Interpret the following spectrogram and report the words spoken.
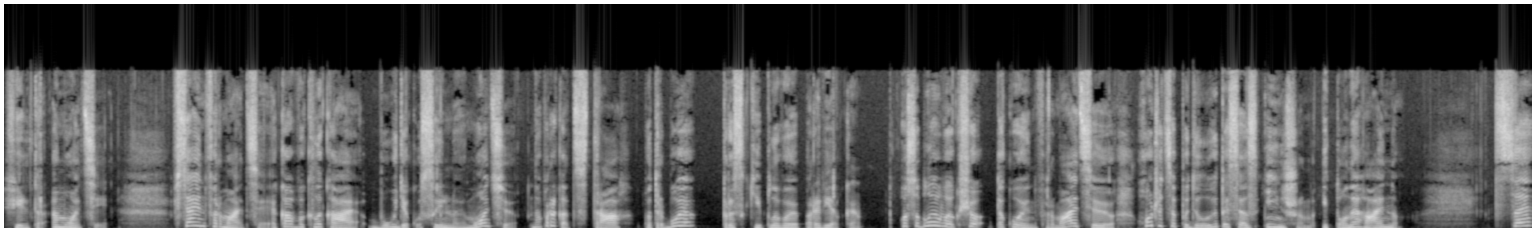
фільтр емоцій. Вся інформація, яка викликає будь-яку сильну емоцію, наприклад, страх, потребує прискіпливої перевірки. Особливо, якщо такою інформацією хочеться поділитися з іншим, і то негайно. Це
